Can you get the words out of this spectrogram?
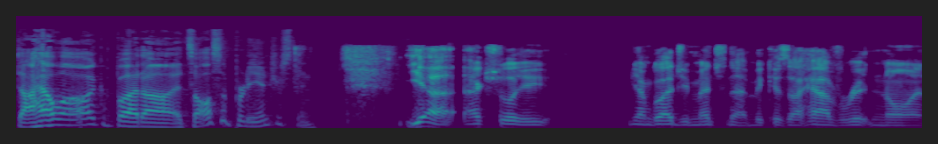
dialogue, but uh, it's also pretty interesting. Yeah, actually, yeah, I'm glad you mentioned that because I have written on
